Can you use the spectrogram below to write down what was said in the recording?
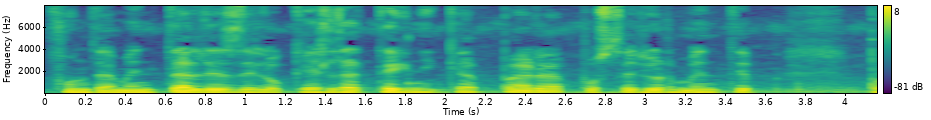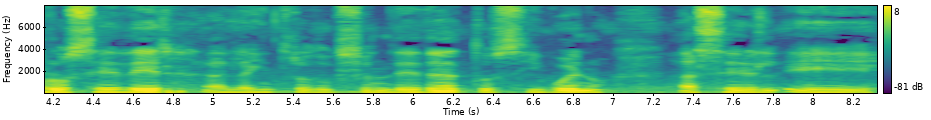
fundamentales de lo que es la técnica para posteriormente proceder a la introducción de datos y bueno hacer eh,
